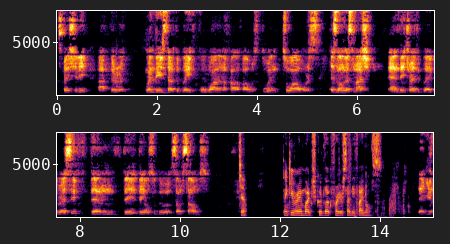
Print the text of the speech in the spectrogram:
especially after when they start to play for one and a half hours, two and two hours, as long as match, and they try to play aggressive, then they, they also do some sounds. Yeah. Thank you very much. Good luck for your semifinals. Thank you.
